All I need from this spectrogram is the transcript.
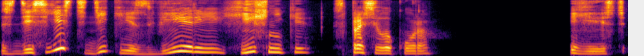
«Здесь есть дикие звери, хищники?» — спросила Кора. «Есть,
